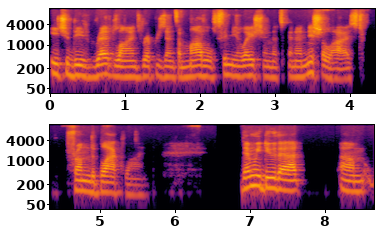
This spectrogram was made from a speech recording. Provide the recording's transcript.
Each of these red lines represents a model simulation that's been initialized from the black line. Then we do that um,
